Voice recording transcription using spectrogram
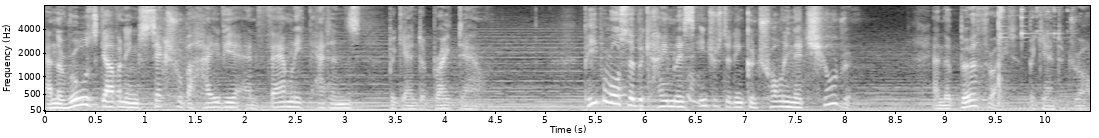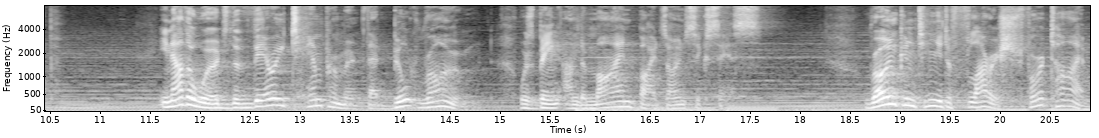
and the rules governing sexual behaviour and family patterns began to break down. People also became less interested in controlling their children, and the birth rate began to drop. In other words, the very temperament that built Rome was being undermined by its own success. Rome continued to flourish for a time,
